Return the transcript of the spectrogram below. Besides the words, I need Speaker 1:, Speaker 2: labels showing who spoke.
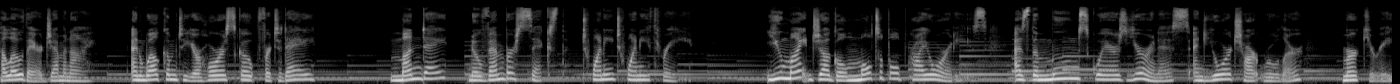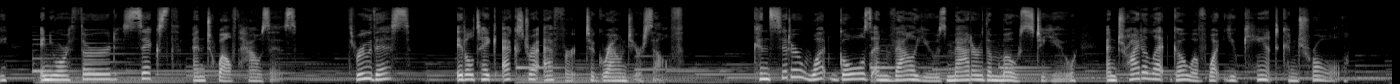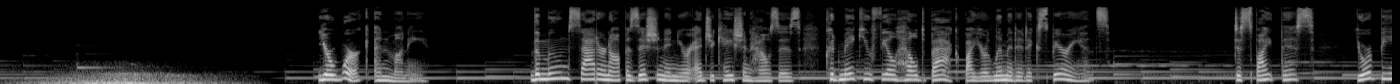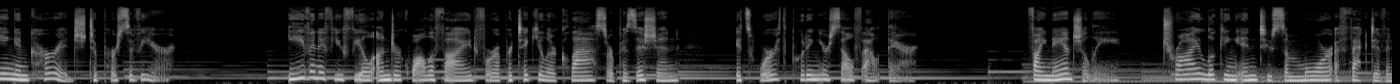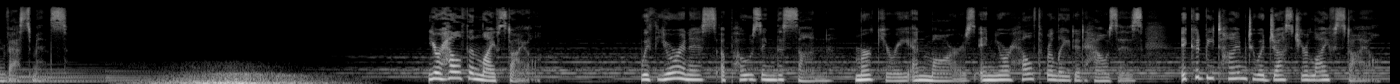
Speaker 1: Hello there, Gemini, and welcome to your horoscope for today, Monday, November 6th, 2023. You might juggle multiple priorities as the moon squares Uranus and your chart ruler, Mercury, in your third, sixth, and twelfth houses. Through this, it'll take extra effort to ground yourself. Consider what goals and values matter the most to you and try to let go of what you can't control. Your work and money. The Moon Saturn opposition in your education houses could make you feel held back by your limited experience. Despite this, you're being encouraged to persevere. Even if you feel underqualified for a particular class or position, it's worth putting yourself out there. Financially, try looking into some more effective investments. Your health and lifestyle. With Uranus opposing the Sun, Mercury, and Mars in your health related houses, it could be time to adjust your lifestyle.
